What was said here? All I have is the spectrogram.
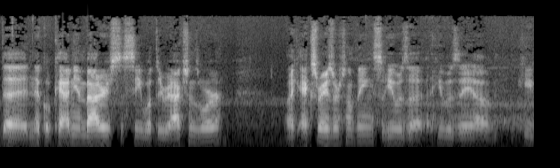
the nickel cadmium batteries to see what the reactions were, like X-rays or something. So he was a he was a uh, he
